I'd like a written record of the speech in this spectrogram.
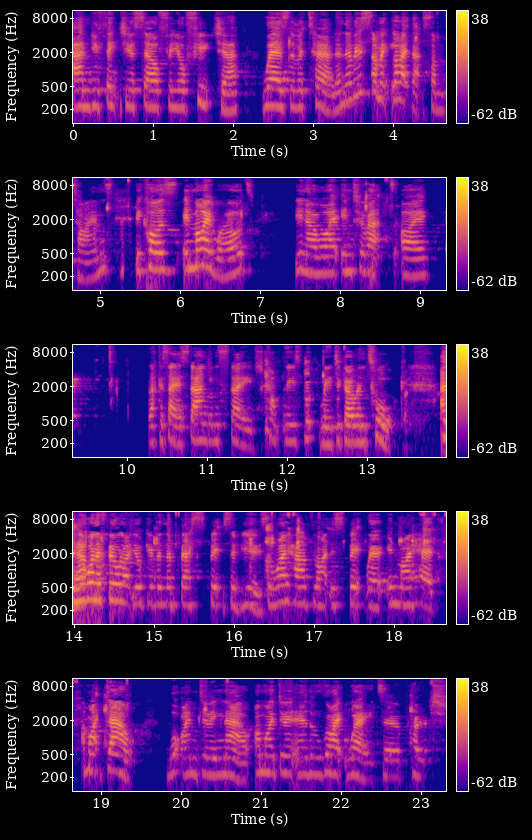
and you think to yourself for your future where's the return and there is something like that sometimes because in my world you know i interact i like i say i stand on stage companies book me to go and talk and yeah. you want to feel like you're giving the best bits of you so i have like this bit where in my head i might doubt what I'm doing now. Am I doing it in the right way to approach,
